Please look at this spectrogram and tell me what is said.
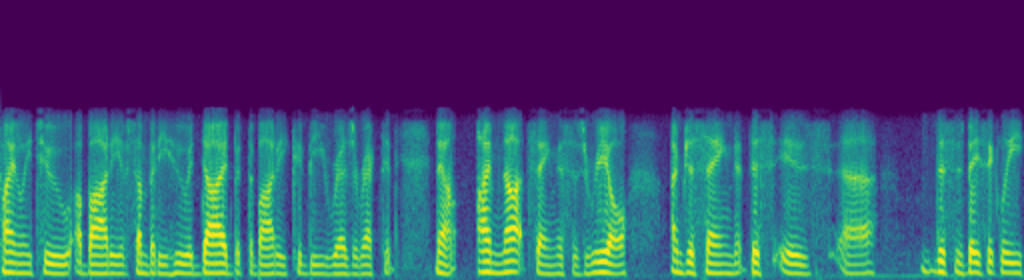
finally to a body of somebody who had died, but the body could be resurrected. Now, I'm not saying this is real. I'm just saying that this is uh, this is basically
